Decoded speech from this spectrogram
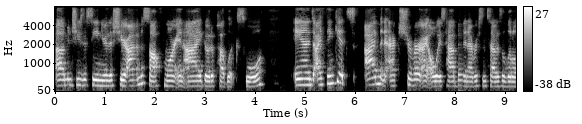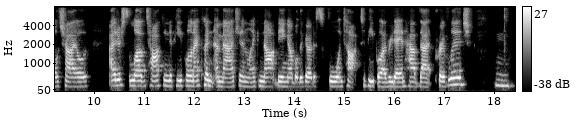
Um, and she's a senior this year. I'm a sophomore and I go to public school. And I think it's, I'm an extrovert. I always have been ever since I was a little child. I just love talking to people and I couldn't imagine like not being able to go to school and talk to people every day and have that privilege. Mm.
